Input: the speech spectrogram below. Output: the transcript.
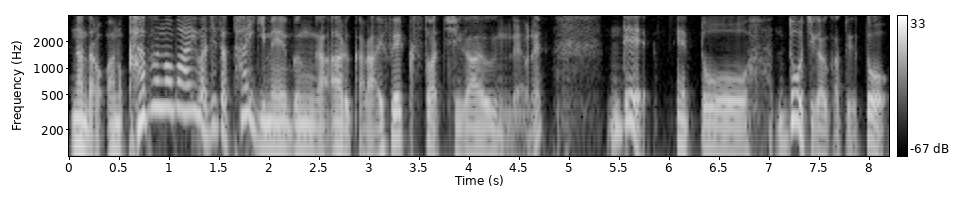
なんだろう、あの、株の場合は実は大義名分があるから、FX とは違うんだよね。で、えっと、どう違うかというと、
